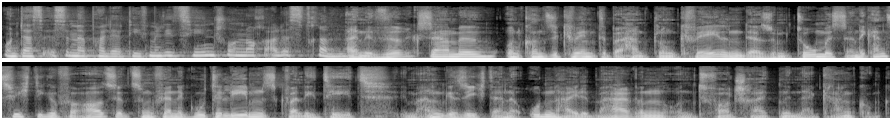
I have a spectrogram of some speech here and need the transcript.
Und das ist in der Palliativmedizin schon noch alles drin. Eine wirksame und konsequente Behandlung quälender Symptome ist eine ganz wichtige Voraussetzung für eine gute Lebensqualität im Angesicht einer unheilbaren und fortschreitenden Erkrankung.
